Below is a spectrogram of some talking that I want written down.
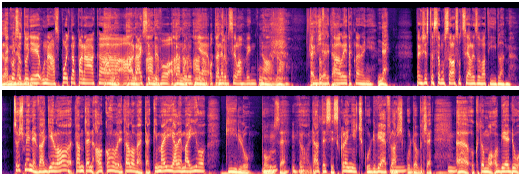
Jako se to děje u nás, pojď na panáka ano, a ano, dáš si ano, pivo a tak ano, podobně, otevřem si lahvinku. No, no. Tak Takže to v Itálii tak. takhle není. Ne. Takže jste se musela socializovat jídlem. Což mi nevadilo, tam ten alkohol Italové taky mají, ale mají ho k jídlu pouze. Mm-hmm. Jo, dáte si skleničku, dvě flašku, mm-hmm. dobře, mm-hmm. k tomu obědu,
